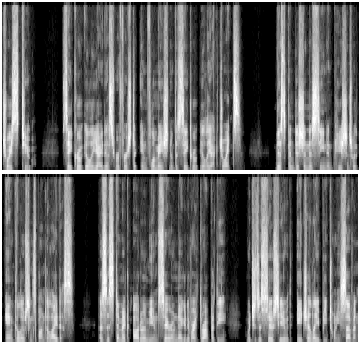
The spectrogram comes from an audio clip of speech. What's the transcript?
Choice 2 Sacroiliitis refers to inflammation of the sacroiliac joints. This condition is seen in patients with ankylosing spondylitis, a systemic autoimmune seronegative arthropathy which is associated with HLA B27.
